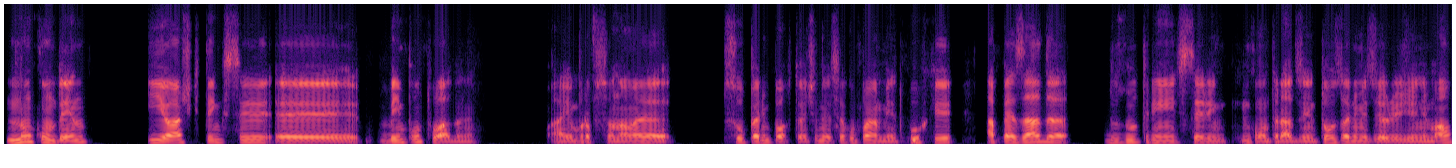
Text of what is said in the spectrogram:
não condeno, e eu acho que tem que ser é, bem pontuado, né? Aí um profissional é super importante nesse acompanhamento, porque apesar da, dos nutrientes serem encontrados em todos os alimentos de origem animal,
